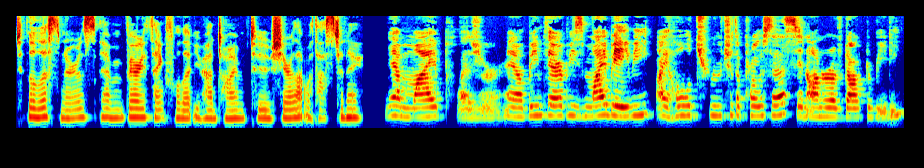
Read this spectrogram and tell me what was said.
to the listeners. I'm very thankful that you had time to share that with us today. Yeah, my pleasure. You know, beam therapy is my baby. I hold true to the process in honor of Dr. Beattie.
